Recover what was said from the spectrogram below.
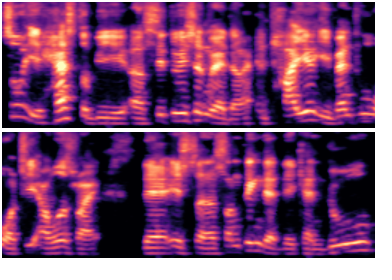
So it has to be a situation where the entire event two or three hours right there is uh, something that they can do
